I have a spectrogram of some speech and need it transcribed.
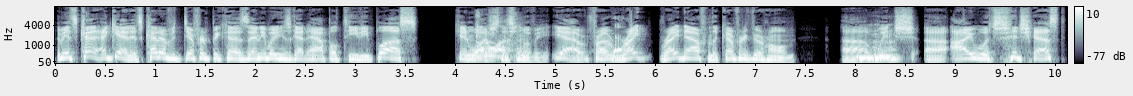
I mean, it's kind of, again, it's kind of different because anybody who's got Apple TV Plus can watch, watch this it. movie. Yeah, from Yeah. right right now from the comfort of your home. Uh, Mhm. Which uh, I would suggest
